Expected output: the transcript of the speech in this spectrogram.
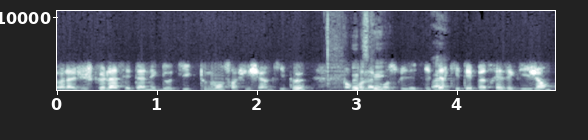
Voilà, jusque-là, c'était anecdotique, tout le monde s'en fichait un petit peu. Donc, on a construit des critères qui n'étaient pas très exigeants.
